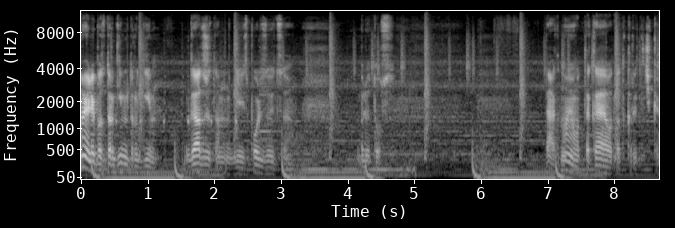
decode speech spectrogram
Ну или либо с другим другим гаджетом, где используется Bluetooth. Так, ну и вот такая вот открыточка.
